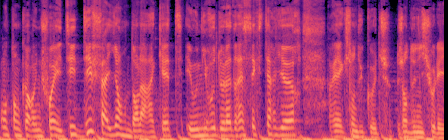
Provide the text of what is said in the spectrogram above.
ont encore une fois été défaillants dans la raquette et au niveau de l'adresse extérieure. Réaction du coach Jean-Denis Choulet.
